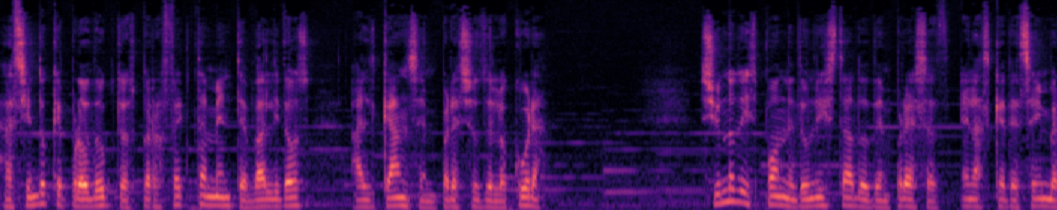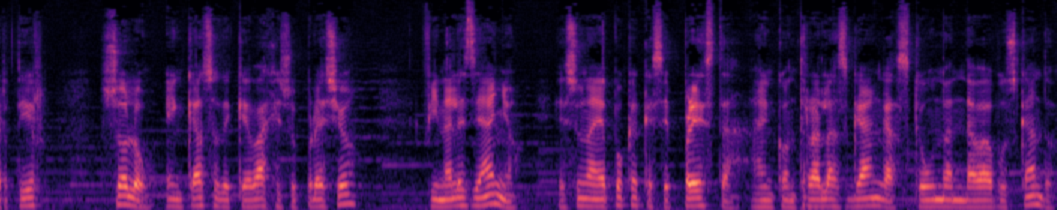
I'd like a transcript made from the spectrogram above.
haciendo que productos perfectamente válidos alcancen precios de locura. Si uno dispone de un listado de empresas en las que desea invertir, solo en caso de que baje su precio, finales de año es una época que se presta a encontrar las gangas que uno andaba buscando.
